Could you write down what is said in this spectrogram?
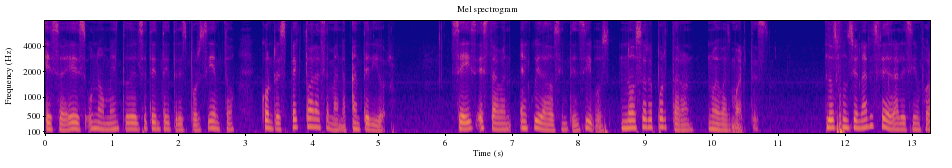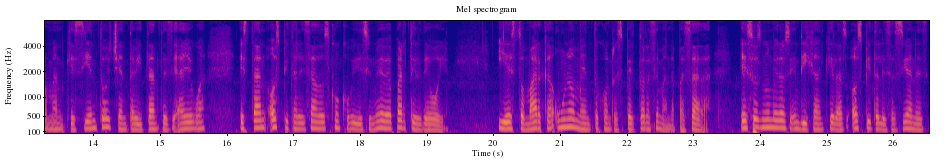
Eso es un aumento del 73% con respecto a la semana anterior. Seis estaban en cuidados intensivos. No se reportaron nuevas muertes. Los funcionarios federales informan que 180 habitantes de Iowa están hospitalizados con COVID-19 a partir de hoy y esto marca un aumento con respecto a la semana pasada. Esos números indican que las hospitalizaciones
